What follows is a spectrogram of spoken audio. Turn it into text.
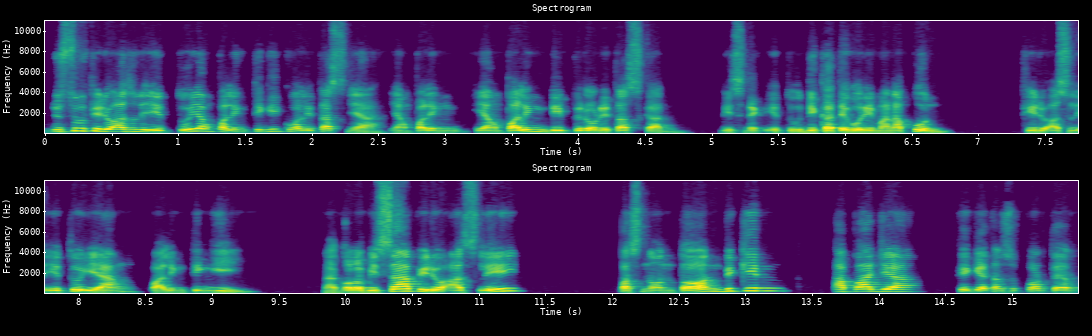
Justru video asli itu yang paling tinggi kualitasnya yang paling yang paling diprioritaskan di snack itu di kategori mana pun. Video asli itu yang paling tinggi. Nah kalau bisa video asli pas nonton bikin apa aja kegiatan supporter.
